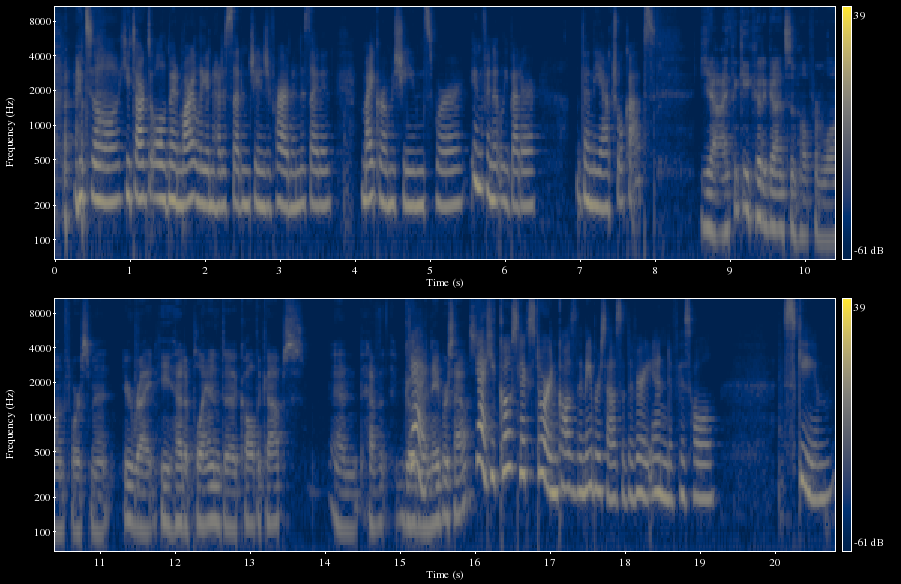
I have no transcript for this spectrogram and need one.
until he talked to Old Man Marley and had a sudden change of heart and decided micro machines were infinitely better than the actual cops. Yeah, I think he could have gotten some help from law enforcement. You're right. He had a plan to call the cops and have go Yeah. to the neighbor's house. Yeah, he goes next door and calls the neighbor's house at the very end of his whole scheme.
